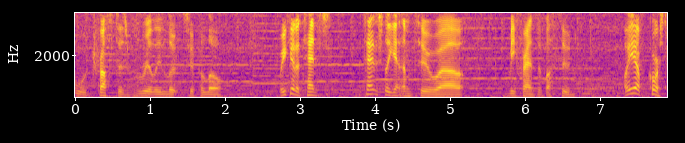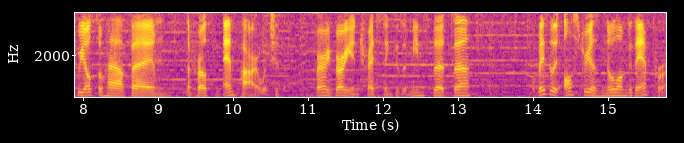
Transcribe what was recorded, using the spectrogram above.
ooh, trust is really looked super low. We could potentially get them to uh, be friends with us soon. Oh yeah, of course. We also have um, the Frozen Empire, which is very, very interesting because it means that uh, well, basically Austria is no longer the emperor.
